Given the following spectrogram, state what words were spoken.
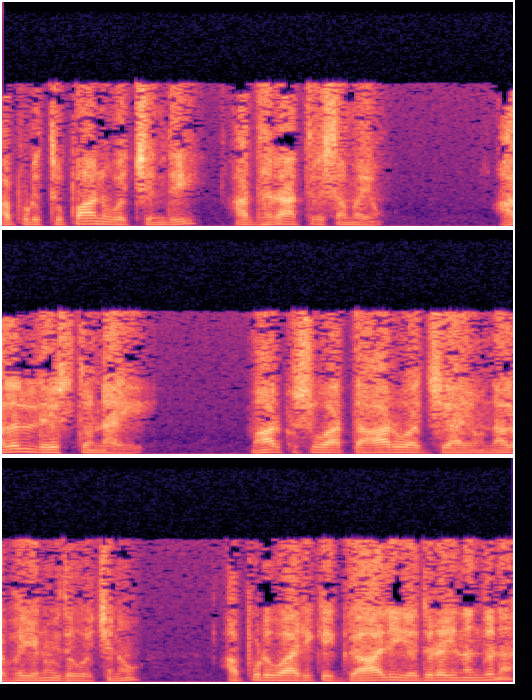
అప్పుడు తుపాను వచ్చింది. అర్ధరాత్రి సమయం. అలలు లేస్తున్నాయి. మార్కు సువార్త ఆరో అధ్యాయం నలభై ఎనిమిదో వచనం. అప్పుడు వారికి గాలి ఎదురైనందున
